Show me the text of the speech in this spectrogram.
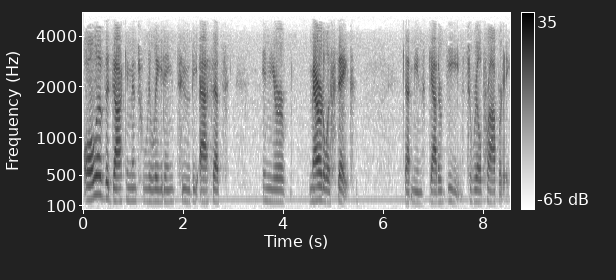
all of the documents relating to the assets in your marital estate. That means gather deeds to real property.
